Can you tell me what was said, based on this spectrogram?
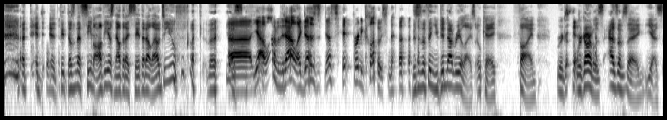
It, it, it, doesn't that seem obvious now that I say that out loud to you? like the yes, Uh, yeah, a lot of the dialogue does does hit pretty close. this is the thing you did not realize. Okay, fine. Reg- regardless, as I'm saying, yes,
